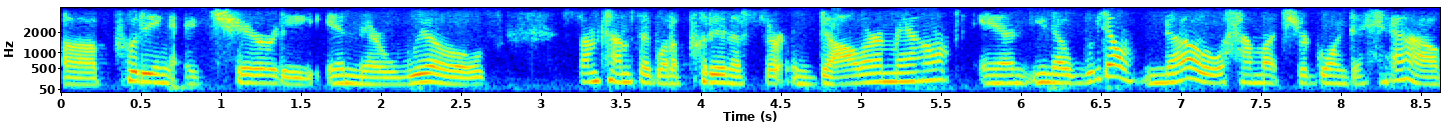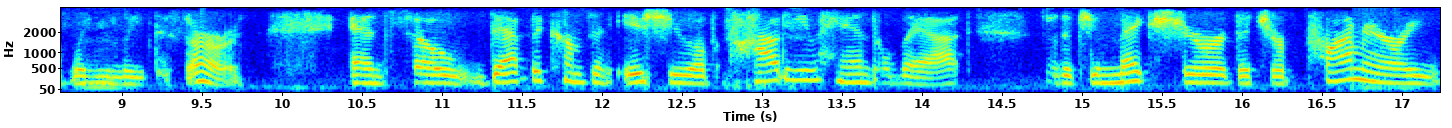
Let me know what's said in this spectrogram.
uh, putting a charity in their wills. Sometimes they want to put in a certain dollar amount, and you know we don't know how much you're going to have when you leave this earth, and so that becomes an issue of how do you handle that so that you make sure that your primary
